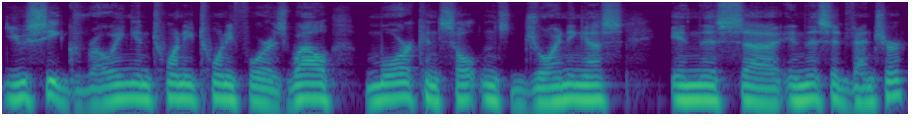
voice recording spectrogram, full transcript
you see growing in 2024 as well? More consultants joining us in this uh, in this adventure?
